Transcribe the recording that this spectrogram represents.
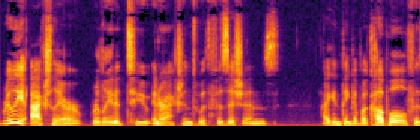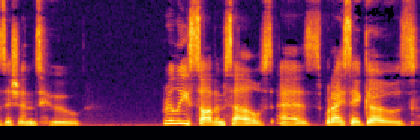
really actually are related to interactions with physicians. I can think of a couple physicians who really saw themselves as what I say goes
